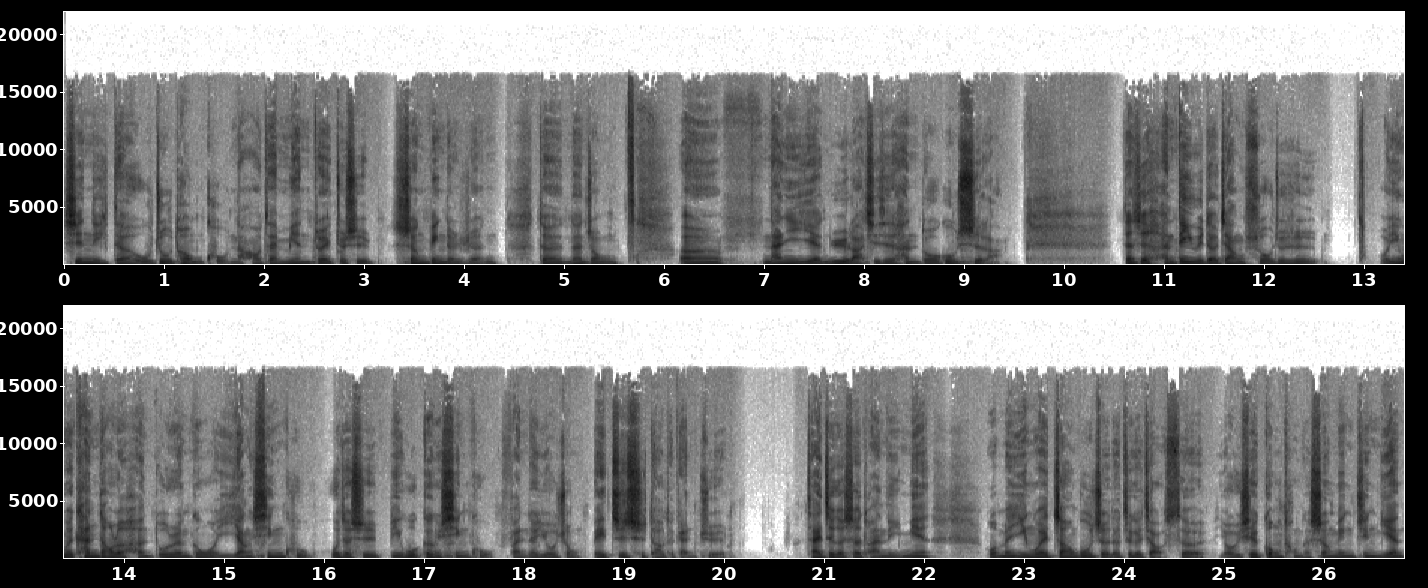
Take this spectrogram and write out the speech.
心里的无助痛苦，然后在面对就是生病的人的那种呃难以言喻啦，其实很多故事啦，但是很地狱的这样说就是。我因为看到了很多人跟我一样辛苦，或者是比我更辛苦，反而有种被支持到的感觉。在这个社团里面，我们因为照顾者的这个角色，有一些共同的生命经验，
